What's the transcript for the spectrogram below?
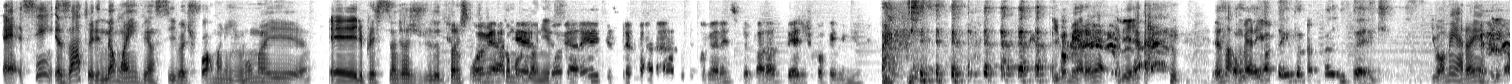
É, sim, exato, ele não é invencível de forma nenhuma e é, ele precisa de ajuda do Tony Stark. O Homem-Aranha despreparado, o Homem-Aranha despreparado perde de qualquer inimigo. E o Homem-Aranha, ele é. Exato, Homem-Aranha. E o Homem-Aranha, ele é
